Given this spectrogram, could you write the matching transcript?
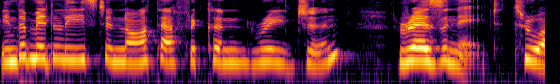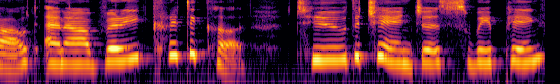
in the Middle East and North African region resonate throughout and are very critical to the changes sweeping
